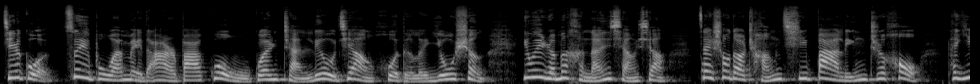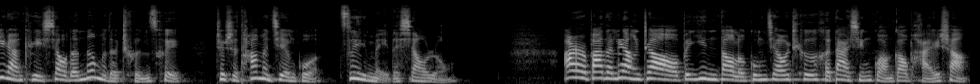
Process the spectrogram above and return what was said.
结果最不完美的阿尔巴过五关斩六将，获得了优胜。因为人们很难想象，在受到长期霸凌之后，他依然可以笑得那么的纯粹，这是他们见过最美的笑容。阿尔巴的靓照被印到了公交车和大型广告牌上，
